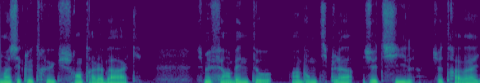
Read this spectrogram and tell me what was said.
On le truc, je rentre à la baraque, je me fais un bento, un bon petit plat, je chill, je travaille,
